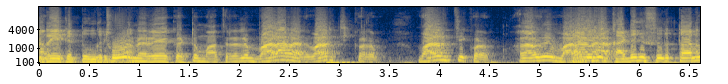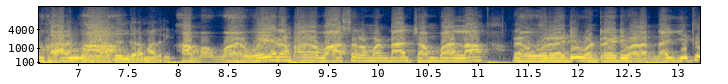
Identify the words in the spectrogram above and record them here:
நிறைய கட்டுங்கிறீங்க தூள் நிறைய கட்டு மாத்திரம் வளராது. வளர்ச்சி குறம் வளர்ச்சி குறம் அதாவது கடுகு சிறுத்தாலும் காரம் குறையாதுங்கிற மாதிரி. ஆமா வ- உயரமாக வாசனம் பண்ணா சம்பாலாம் ஒரு அடி ஒன்றரை அடி வளர்ந்தா இது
